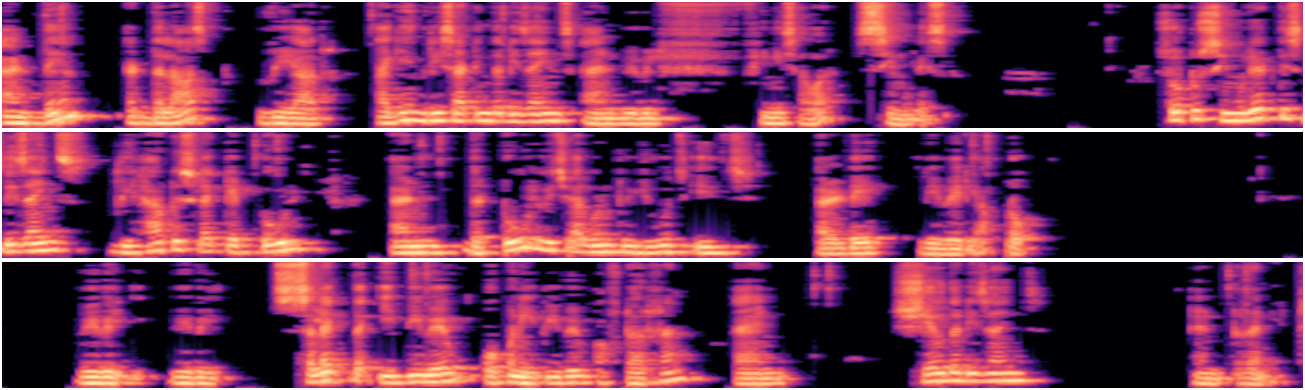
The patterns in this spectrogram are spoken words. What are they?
And then at the last we are again resetting the designs and we will finish our simulation so to simulate these designs we have to select a tool and the tool which we are going to use is Aldec Riviera Pro. We will, we will select the EP wave, open EP wave after run and save the designs and run it.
